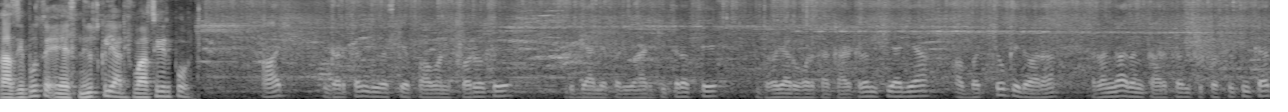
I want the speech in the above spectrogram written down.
गाजीपुर से एस न्यूज़ के लिए आरिफ वासी की रिपोर्ट। आज गणतंत्र दिवस के पावन पर्व पे विद्यालय परिवार की तरफ़ से ध्वजारोहण का कार्यक्रम किया गया। और बच्चों के द्वारा रंगारंग कार्यक्रम की प्रस्तुति कर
